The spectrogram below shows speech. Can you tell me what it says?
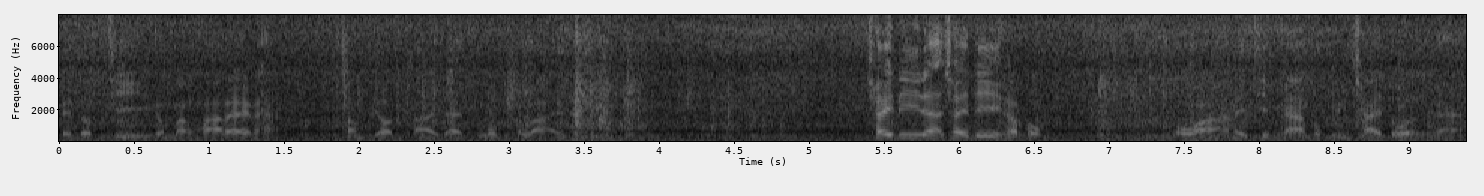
เป็นรถที่กำลังมาแรงนะฮะทำยอดขายได้ถล่มทลาย ใช่ดีนะใช่ดีครับผม เพราะว่าในทีมงานผมมีใช้ตัวนึงนะฮะ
